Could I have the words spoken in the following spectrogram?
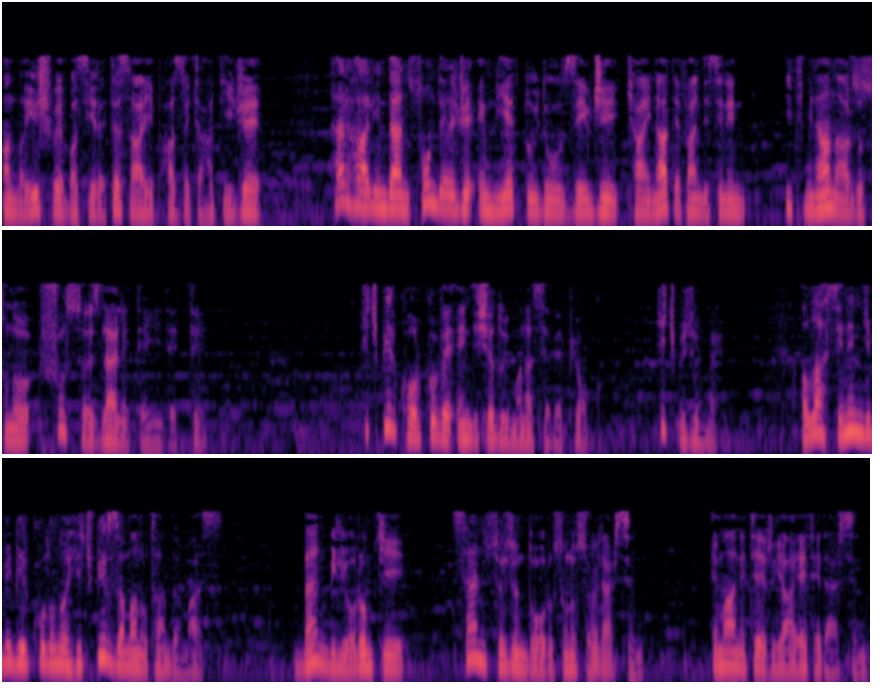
anlayış ve basirete sahip Hazreti Hatice, her halinden son derece emniyet duyduğu zevci kainat efendisinin itminan arzusunu şu sözlerle teyit etti. Hiçbir korku ve endişe duymana sebep yok. Hiç üzülme. Allah senin gibi bir kulunu hiçbir zaman utandırmaz. Ben biliyorum ki sen sözün doğrusunu söylersin. Emanete riayet edersin.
